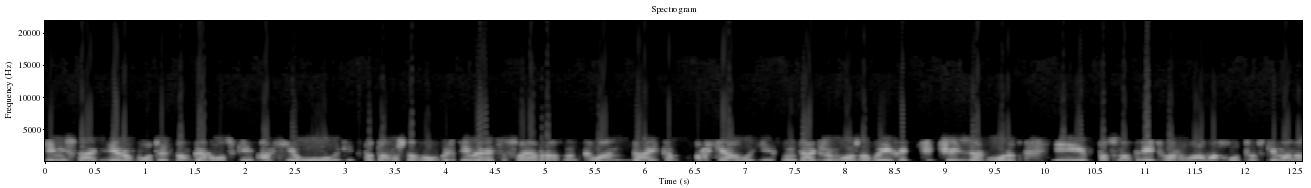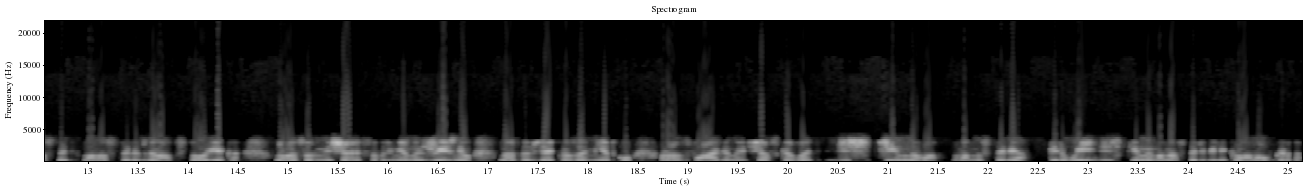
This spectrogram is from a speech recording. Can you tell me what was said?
те места, где работают новгородские археологи, потому что Новгород является своеобразным клондайком археологии. Также можно выехать чуть-чуть за город и посмотреть Варлам Ахутинский монастырь, монастырь 12 века. Ну, а совмещая с современной жизнью, надо взять на заметку развалины, сейчас сказать, десятинного монастыря впервые Десятинный монастырь Великого Новгорода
